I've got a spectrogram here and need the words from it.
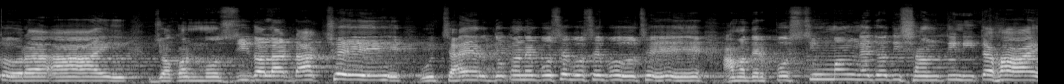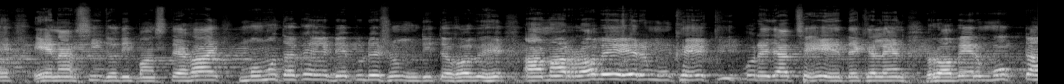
তোরা আয়। যখন মসজিদওয়ালা ডাকছে, ও চায়ের দোকানে বসে বসে বলছে, আমাদের পশ্চিমবঙ্গে যদি শান্তি নিতে হয় এনআরসি যদি বাঁচতে হয়, মমতাকে ডেপুটেশন দিতে হবে। আমার রবের মুখে কি পড়ে যাচ্ছে দেখলেন, রবের মুখটা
